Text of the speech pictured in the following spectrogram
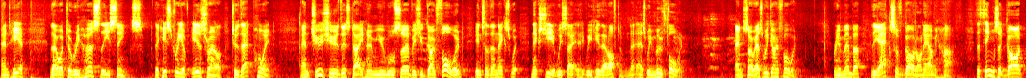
And here they were to rehearse these things, the history of Israel to that point, and choose you this day whom you will serve as you go forward into the next next year. We say we hear that often as we move forward. And so as we go forward, remember the acts of God on our behalf, the things that God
